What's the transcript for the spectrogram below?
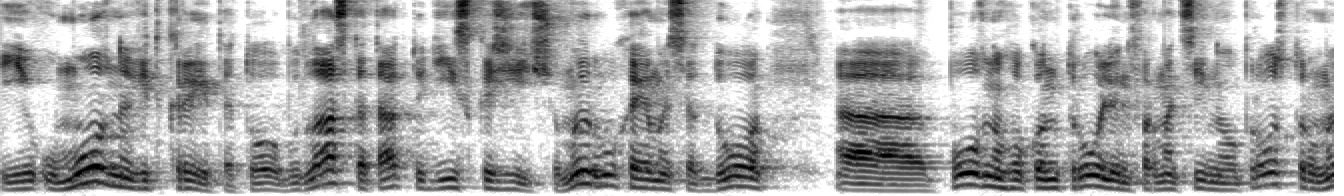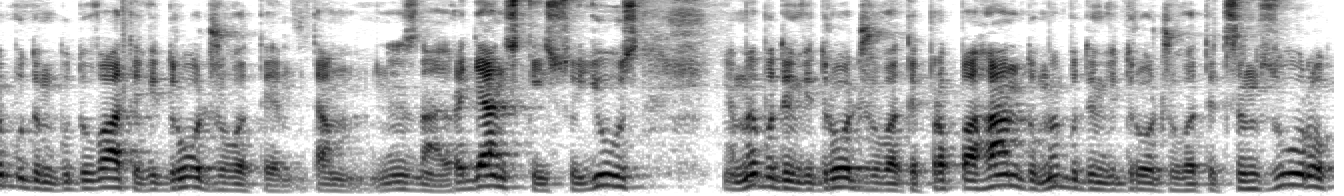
і умовно відкрите, то, будь ласка, так тоді і скажіть, що ми рухаємося до е, повного контролю інформаційного простору. Ми будемо будувати, відроджувати там, не знаю, Радянський Союз. Ми будемо відроджувати пропаганду, ми будемо відроджувати цензуру.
